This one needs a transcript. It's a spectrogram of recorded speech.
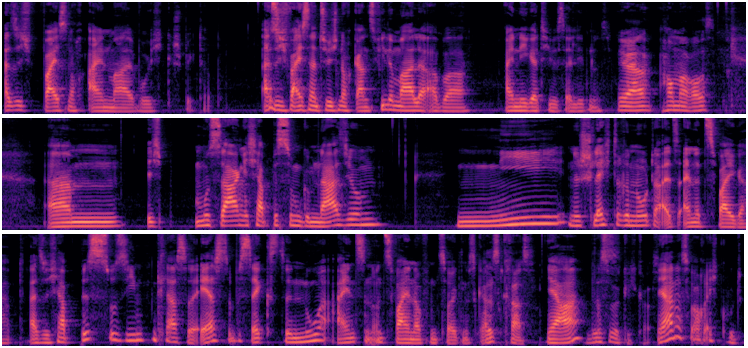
also ich weiß noch einmal, wo ich gespickt habe. Also ich weiß natürlich noch ganz viele Male, aber ein negatives Erlebnis. ja, hau mal raus. Ähm, ich muss sagen, ich habe bis zum Gymnasium nie eine schlechtere Note als eine 2 gehabt. Also ich habe bis zur siebten Klasse, erste bis sechste, nur Einsen und Zweien auf dem Zeugnis Das gehabt. ist krass. Ja, Das ist wirklich krass. ja, das war auch echt gut.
